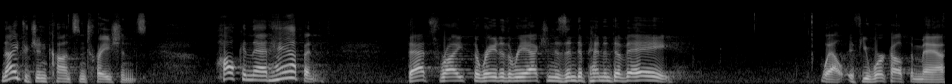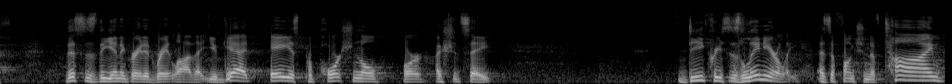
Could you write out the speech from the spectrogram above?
nitrogen concentrations. How can that happen? That's right, the rate of the reaction is independent of A. Well, if you work out the math, this is the integrated rate law that you get. A is proportional, or I should say, decreases linearly as a function of time.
